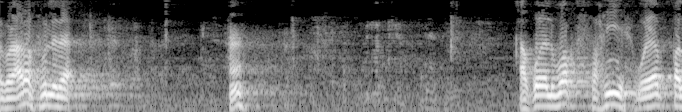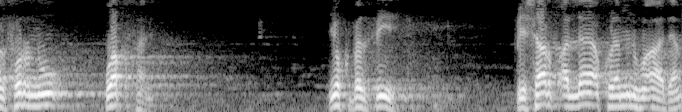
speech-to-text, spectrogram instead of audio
أقول عرفت ولا لا؟ ها؟ أقول الوقف صحيح ويبقى الفرن وقفا. يخبز فيه. بشرط أن لا يأكل منه آدم.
